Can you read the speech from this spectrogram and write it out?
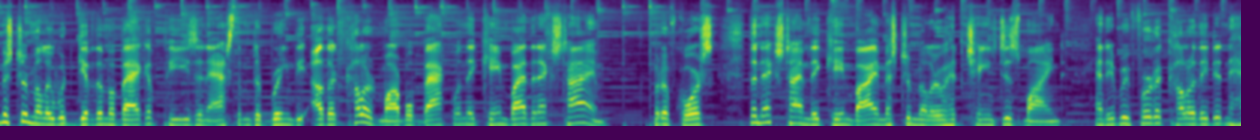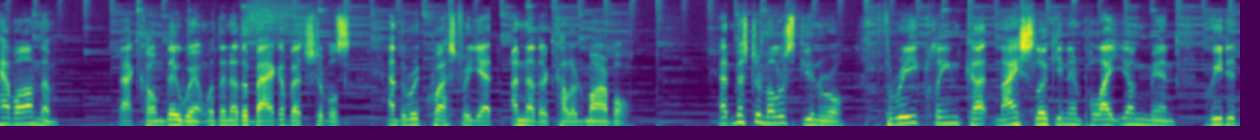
Mr. Miller would give them a bag of peas and ask them to bring the other colored marble back when they came by the next time. But of course, the next time they came by, Mr. Miller had changed his mind and he preferred a color they didn't have on them. Back home they went with another bag of vegetables and the request for yet another colored marble. At Mr. Miller's funeral, three clean cut, nice looking, and polite young men greeted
